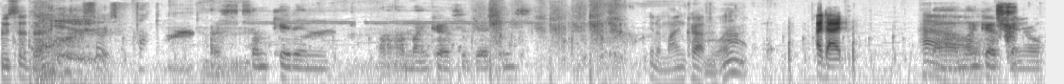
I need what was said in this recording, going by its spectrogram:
Who said that? Sir is fucking. Uh, Some kid in uh, Minecraft suggestions. In a Minecraft what? I died. Uh, How? Minecraft general.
